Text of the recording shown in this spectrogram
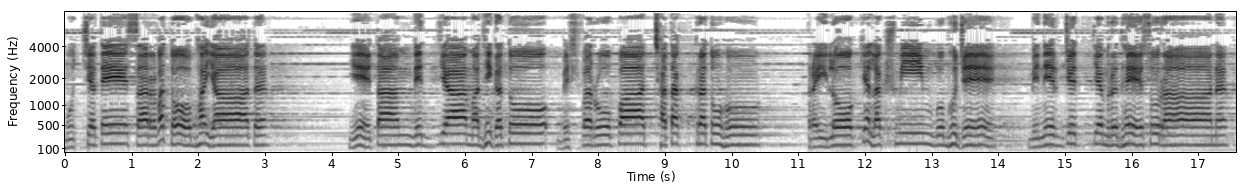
मुच्यते सर्वतो भयात्। एताम् विद्यामधिगतो विश्वरूपाच्छतक्रतुः त्रैलोक्यलक्ष्मीम् बुभुजे विनिर्जित्य मृधे सुरान्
